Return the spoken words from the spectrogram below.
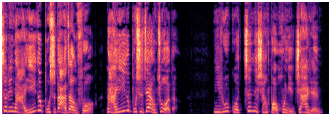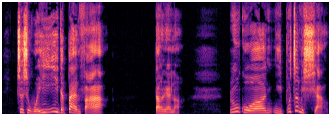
这里哪一个不是大丈夫？哪一个不是这样做的？你如果真的想保护你的家人，这是唯一的办法。当然了，如果你不这么想，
